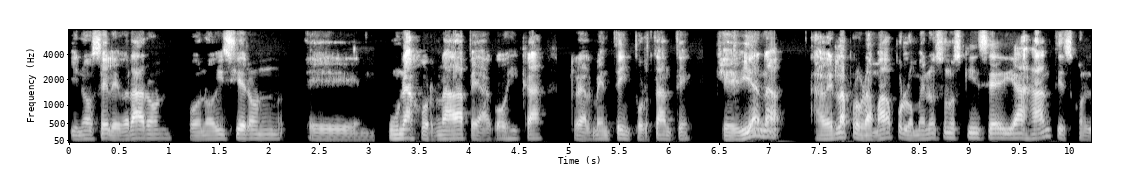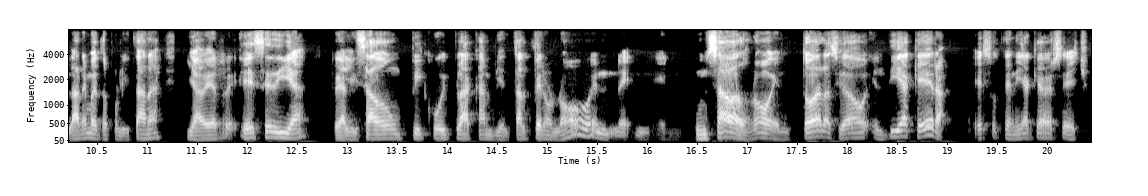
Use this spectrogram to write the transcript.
y no celebraron o no hicieron eh, una jornada pedagógica realmente importante que debían haberla programado por lo menos unos 15 días antes con el área metropolitana y haber ese día realizado un pico y placa ambiental, pero no en un sábado, no, en toda la ciudad, el día que era. Eso tenía que haberse hecho.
